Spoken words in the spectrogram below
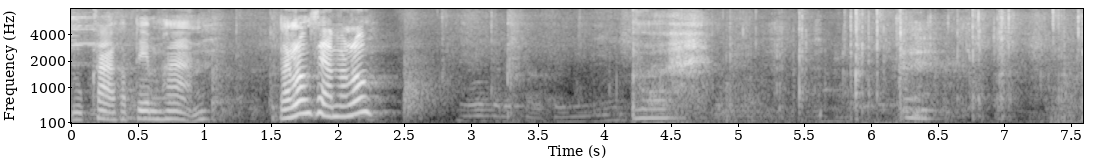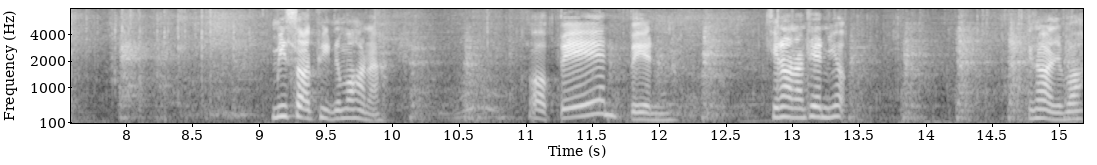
ลูกค้าเขาเต็มหานนังลงแสบนั่งลง มีซอสพริกด้วยมั้งนะก็เป็นเป็นกินนอนอาเทียนเยอะกินนอนอยู่ปะ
